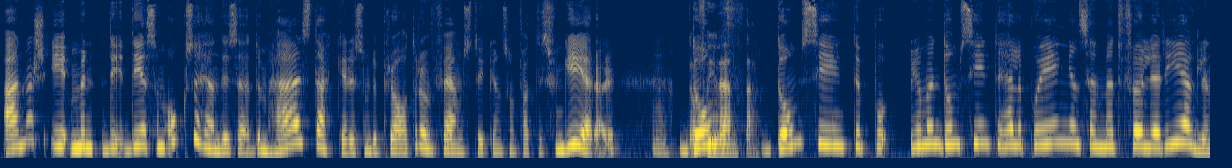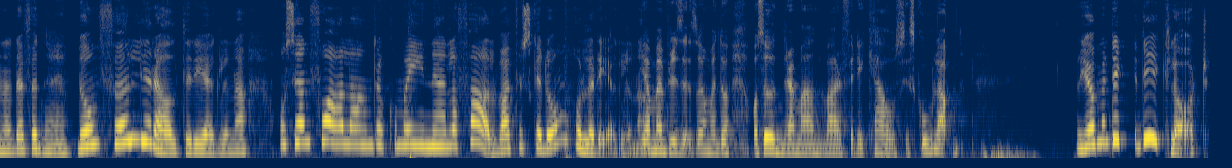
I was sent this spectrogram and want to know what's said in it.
Annars är, men det, det som också händer är här, de här stackare som du pratar om, fem stycken som faktiskt fungerar. Mm, de får ju vänta. De ser inte på, ja, men de ser inte heller poängen sen med att följa reglerna, därför att Nej. de följer alltid reglerna och sen får alla andra komma in i alla fall. Varför ska de hålla reglerna? Ja, men precis. Ja, men då, och så undrar man varför det är kaos i skolan. Ja, men det, det är klart.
